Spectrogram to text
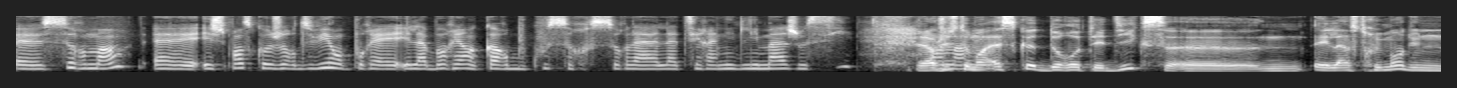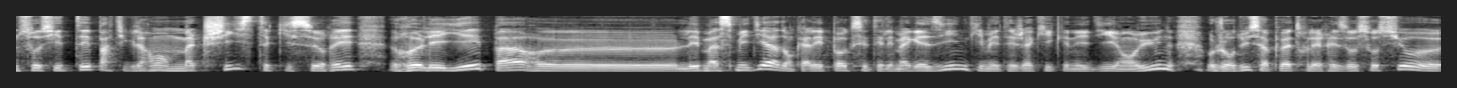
euh, sûrement, euh, et je pense qu'aujourd'hui, on pourrait élaborer encore beaucoup sur, sur la, la tyrannie de l'image aussi. Alors on justement, en... est-ce que Dorothée Dix est l'instrument d'une société particulièrement machiste qui serait relayée par les masses médias? Donc à l'époque, c'était les magazines qui mettaient Jackie Kennedy en une. Aujourd'hui, ça peut être les réseaux sociaux.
